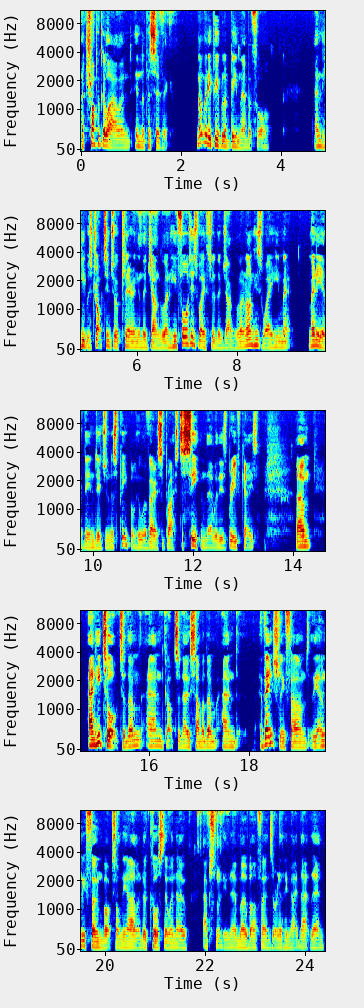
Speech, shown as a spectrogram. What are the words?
a tropical island in the Pacific. Not many people had been there before. And he was dropped into a clearing in the jungle and he fought his way through the jungle. And on his way, he met many of the indigenous people who were very surprised to see him there with his briefcase. Um, and he talked to them and got to know some of them and eventually found the only phone box on the island. Of course, there were no, absolutely no mobile phones or anything like that then.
